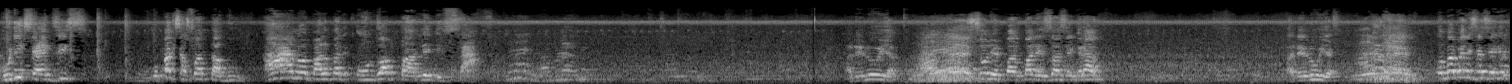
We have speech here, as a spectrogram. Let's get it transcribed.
Pour dire que ça existe, il ne faut pas que ça soit tabou. Ah non, parle pas de... on doit parler de ça. Alléluia. Si on ne parle pas de ça, c'est grave. Alléluia. On va pas laisser c'est grave.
